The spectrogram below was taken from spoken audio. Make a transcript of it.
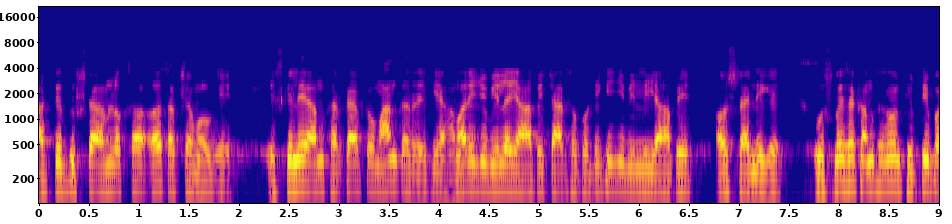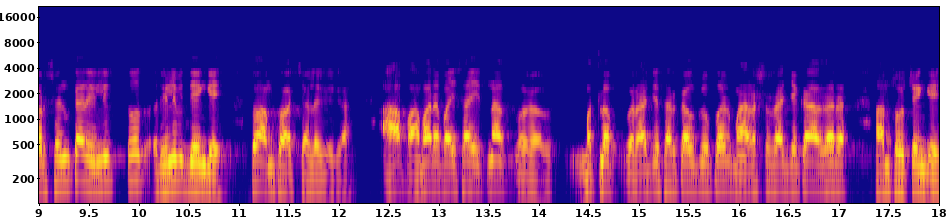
आर्थिक दृष्टि हम लोग असक्षम हो गए। इसके लिए हम सरकार को मांग कर रहे हैं कि हमारी जो बिल है, यहाँ पे 400 कोटी की जो बिल, यहाँ पे आउटस्टैंडिंग है, उसमें से कम से कम 50 परसेंट का रिलीफ तो रिलीफ देंगे तो हमको अच्छा लगेगा। आप हमारा पैसा इतना मतलब राज्य सरकार के ऊपर, महाराष्ट्र राज्य का अगर हम सोचेंगे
